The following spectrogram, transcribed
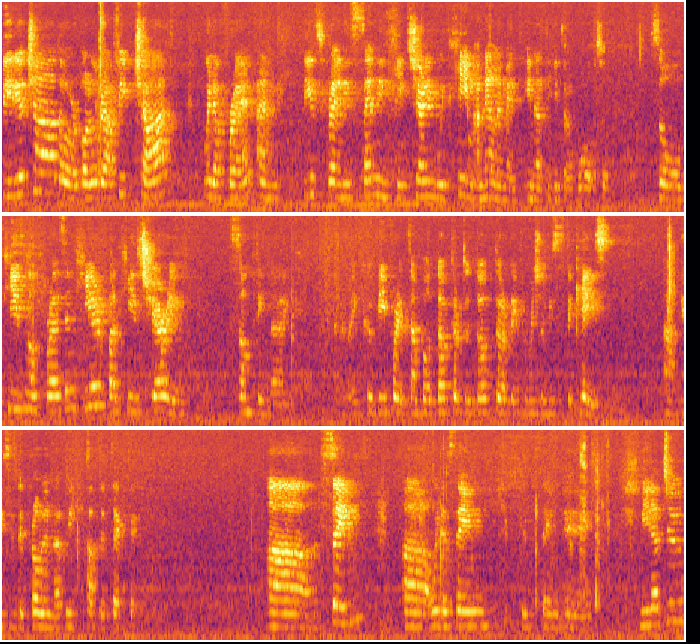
video chat or holographic chat with a friend, and this friend is sending him, sharing with him an element in a digital world. So, so he's not present here, but he's sharing something like, know, it could be, for example, doctor to doctor, the information, this is the case. Uh, this is the problem that we have detected. Uh, same, uh, with the same, with the same Meta 2,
